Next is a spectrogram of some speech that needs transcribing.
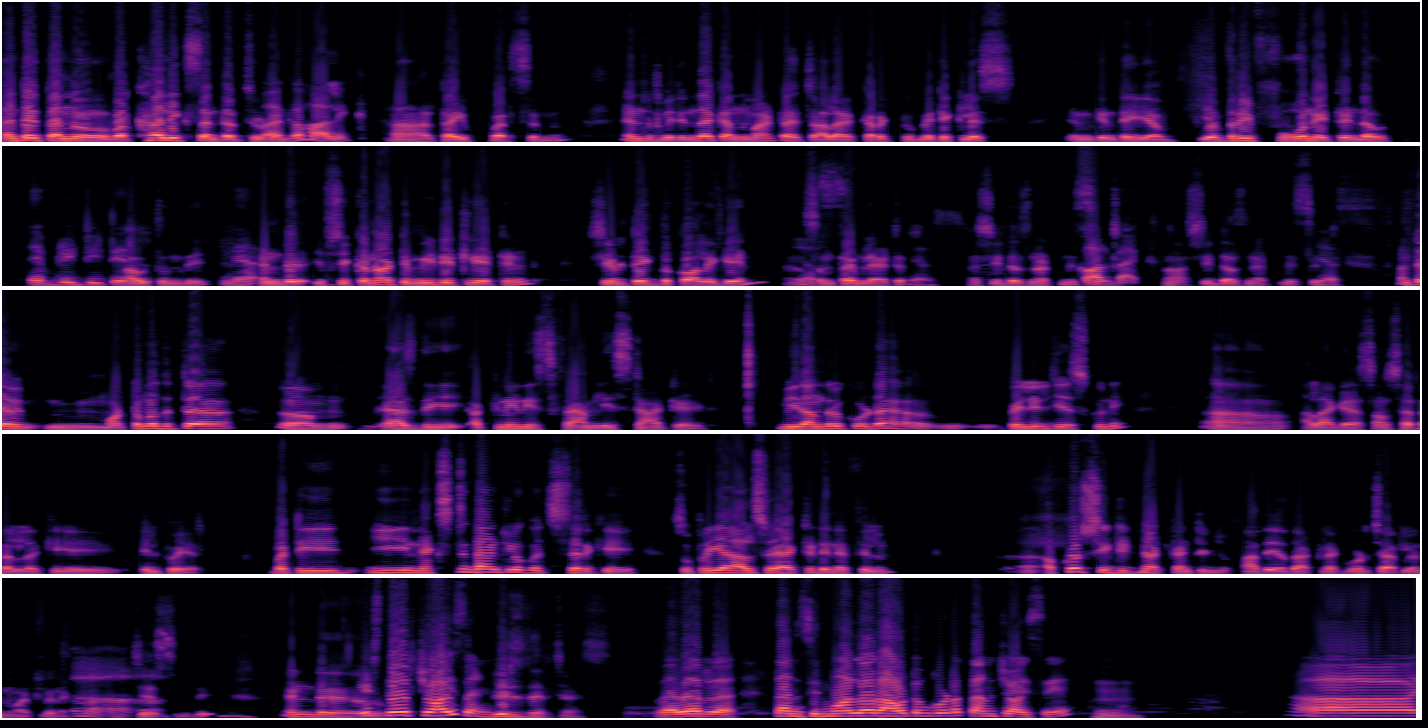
అంటే తను వర్కాలిక్స్ అంటారు చూడండి. వర్కహాలిక్. ఆ టైప్ పర్సన్ అండ్ మీరు ఇందాక అన్నమాట చాలా కరెక్ట్ మెటిక్లెస్ ఎందుకంటే every phone attend every detail అవుతుంది. And if she cannot immediately attend she will take the call again. Some time later she does not miss call back she does not miss it అంటే మొట్టమొదట as the Akkinenis family started మీరందరూ కూడా పెళ్ళిళ్ళు చేసుకుని అలాగా సంసారాల్లోకి వెళ్ళిపోయారు. But ఈ ఈ నెక్స్ట్ దాంట్లోకి వచ్చేసరికి Supriya also acted in a film of course she did not continue అదేదో అక్కడ గూఢచారులని వాటిలోనే చేసింది. అండ్ ఇట్స్ దేర్ చాయిస్ అండి. ఇట్స్ దేర్ చాయిస్ వెదర్ తన సినిమాల్లో రావటం కూడా తన చాయిసే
